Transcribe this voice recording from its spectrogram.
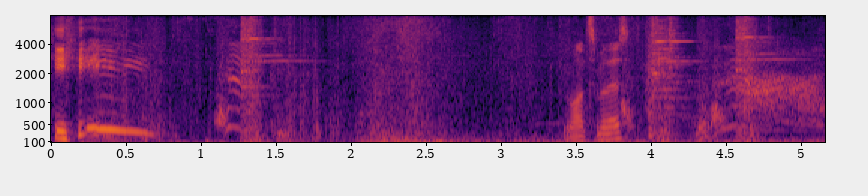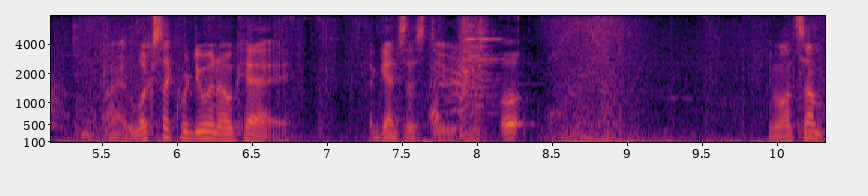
Hee hee. you want some of this? Alright, looks like we're doing okay against this dude. Oh. You want some?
